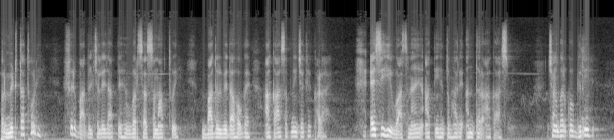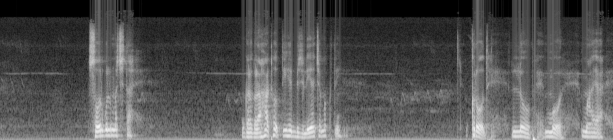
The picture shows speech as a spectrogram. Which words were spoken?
पर मिटता थोड़ी। फिर बादल चले जाते हैं, वर्षा समाप्त हुई, बादल विदा हो गए, आकाश अपनी जगह खड़ा है। ऐसी ही वासनाएँ आती हैं तुम्हारे अंतर आकाश में। क्षण भर को गिरी हैं शोरगुल मचता है। गड़गड़ाहट होती है, बिजलियाँ चमकती हैं। क्रोध है, लोभ है, मोह है, माया है।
